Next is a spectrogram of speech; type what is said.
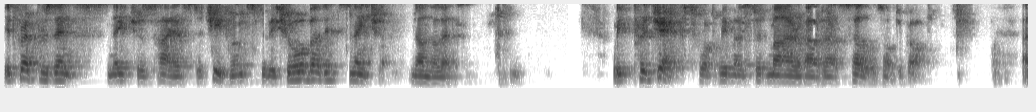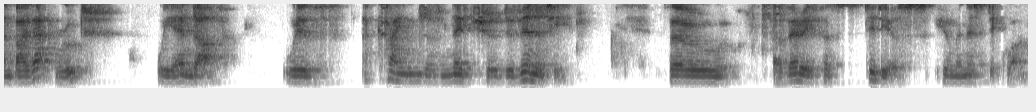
It represents nature's highest achievements, to be sure, but it's nature nonetheless. We project what we most admire about ourselves onto God. And by that route, we end up with a kind of nature divinity, though a very fastidious humanistic one.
